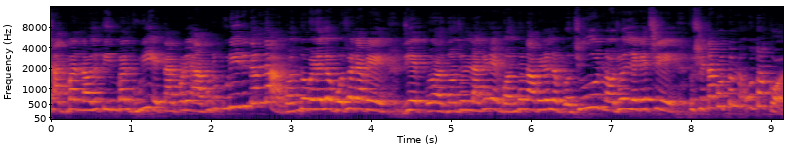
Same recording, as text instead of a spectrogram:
সাতবার না হলে তিনবার ঘুরিয়ে তারপরে আগুনে পুড়িয়ে দিতাম না? গন্ধ বেরোলো বোঝা যাবে যে নজর লাগেনি গন্ধ না বেরোলো প্রচুর নজর লেগেছে। তো সেটা করতাম না, ওটা কর,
